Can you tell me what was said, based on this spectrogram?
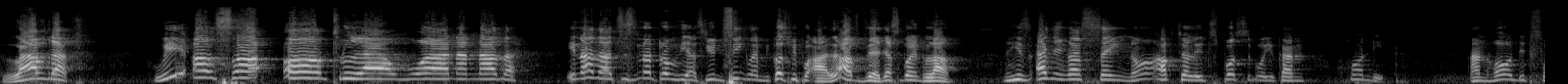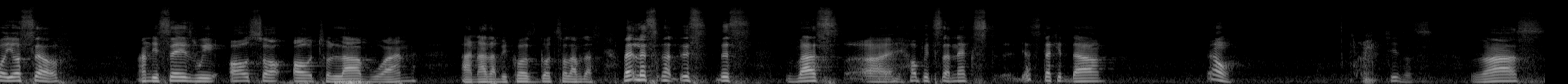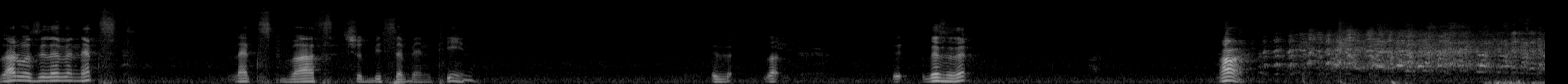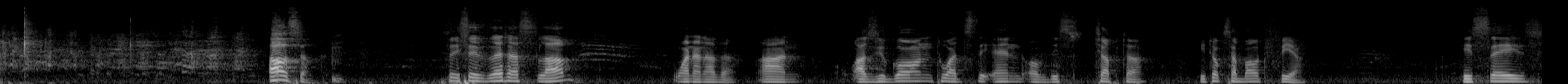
loved us, we also ought to love one another. In other words, it's not obvious. You'd think that because people are loved, they're just going to love. He's urging us, saying, No, actually, it's possible you can hold it and hold it for yourself. And he says, We also ought to love one another because God so loved us. Let, us look at this, this verse. I hope it's the next. Just take it down. Oh, Jesus. Verse, that was 11. Next, next verse should be 17. Is it, that, this is it? All right. awesome. So he says, let us love one another. And as you go on towards the end of this chapter, he talks about fear. He says,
